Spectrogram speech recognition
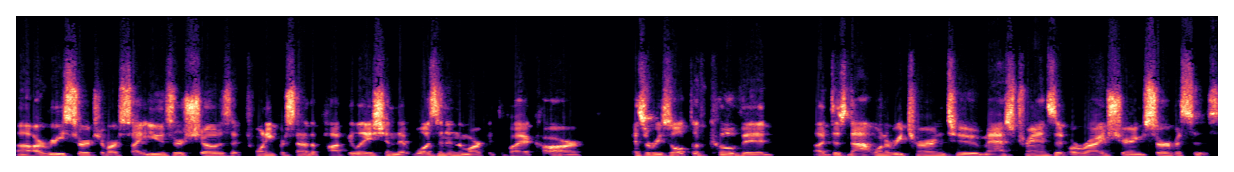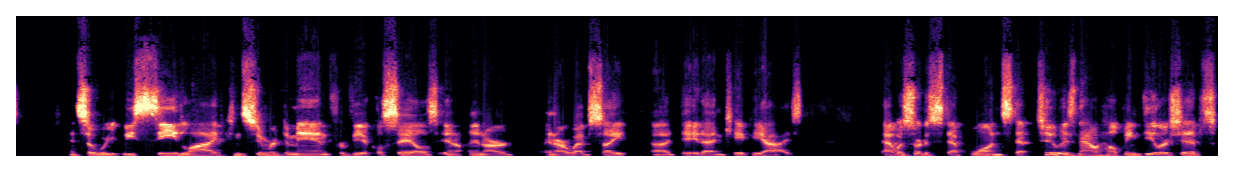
Uh, our research of our site users shows that 20% of the population that wasn't in the market to buy a car as a result of COVID uh, does not want to return to mass transit or ride sharing services. And so we, we see live consumer demand for vehicle sales in, in, our, in our website uh, data and KPIs. That was sort of step one. Step two is now helping dealerships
